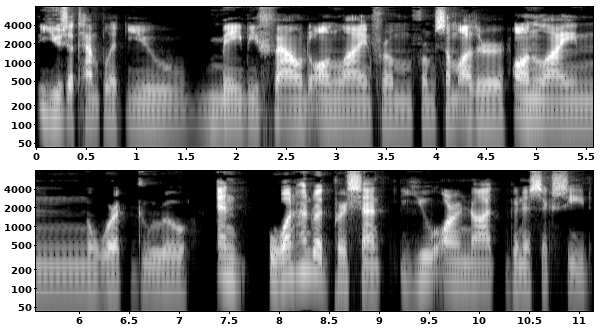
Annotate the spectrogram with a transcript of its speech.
use a template you maybe found online from from some other online work guru. And 100% you are not going to succeed.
